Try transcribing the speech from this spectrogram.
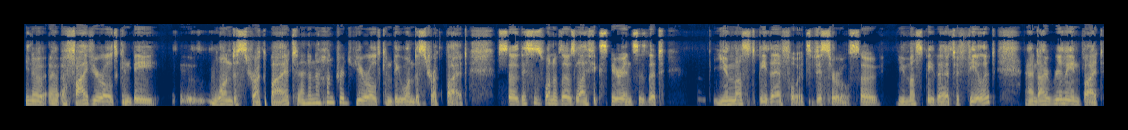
You know, a, a five year old can be wonderstruck by it, and an 100 year old can be wonderstruck by it. So, this is one of those life experiences that you must be there for. It's visceral. So, you must be there to feel it. And I really invite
